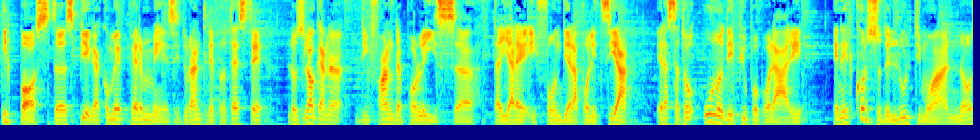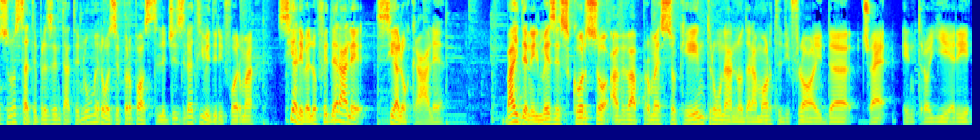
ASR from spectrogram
Il post spiega come per mesi durante le proteste lo slogan Defund the Police, tagliare i fondi alla polizia, era stato uno dei più popolari e nel corso dell'ultimo anno sono state presentate numerose proposte legislative di riforma sia a livello federale sia locale. Biden il mese scorso aveva promesso che entro un anno dalla morte di Floyd, cioè entro ieri,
